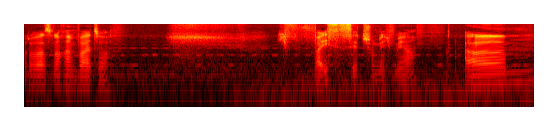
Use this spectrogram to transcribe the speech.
Oder war es noch ein weiter? Ich weiß es jetzt schon nicht mehr. Ähm...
